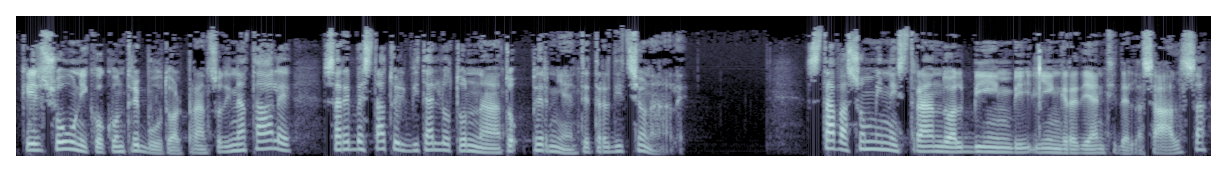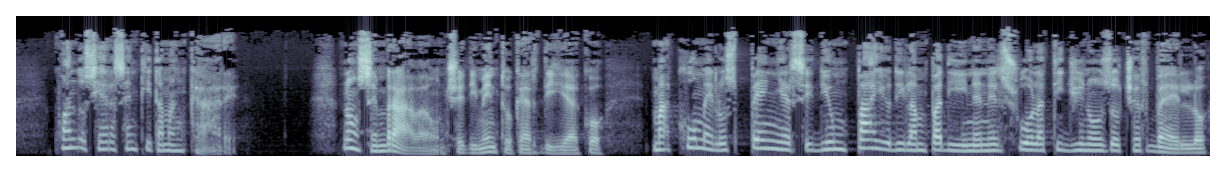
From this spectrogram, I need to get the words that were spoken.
che il suo unico contributo al pranzo di Natale sarebbe stato il vitello tonnato per niente tradizionale. Stava somministrando al bimbi gli ingredienti della salsa quando si era sentita mancare. Non sembrava un cedimento cardiaco, ma come lo spegnersi di un paio di lampadine nel suo lattiginoso cervello,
